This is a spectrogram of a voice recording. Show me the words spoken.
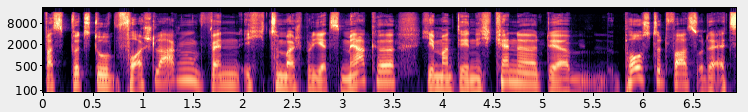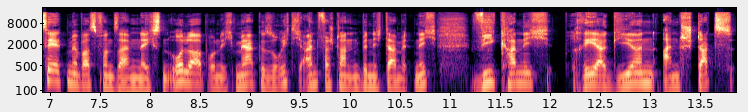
Was würdest du vorschlagen, wenn ich zum Beispiel jetzt merke, jemand, den ich kenne, der postet was oder erzählt mir was von seinem nächsten Urlaub und ich merke, so richtig einverstanden bin ich damit nicht. Wie kann ich reagieren, anstatt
